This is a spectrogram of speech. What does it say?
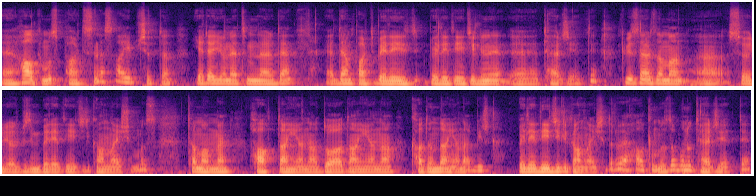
e, halkımız partisine sahip çıktı. Yerel yönetimlerde e, DEM Parti belediye, belediyeciliğini e, tercih etti. Biz her zaman e, söylüyoruz bizim belediyecilik anlayışımız tamamen halktan yana, doğadan yana, kadından yana bir belediyecilik anlayışıdır ve halkımız da bunu tercih etti.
